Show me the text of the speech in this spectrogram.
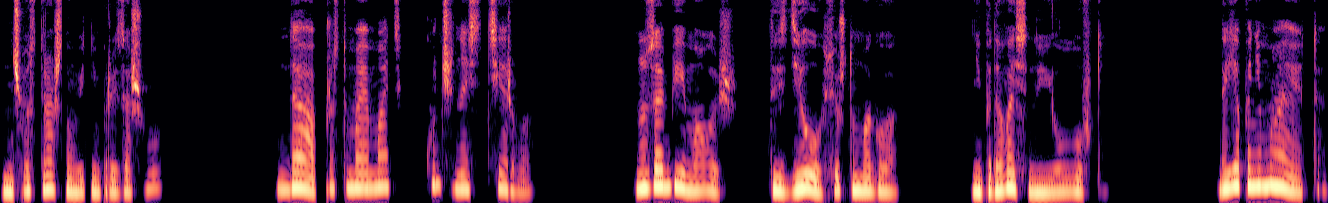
Ничего страшного ведь не произошло. Да, просто моя мать конченая стерва. Ну забей, малыш. Ты сделала все, что могла. Не подавайся на ее уловки. Да я понимаю это.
